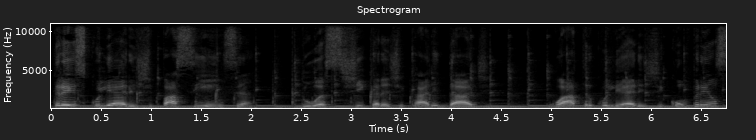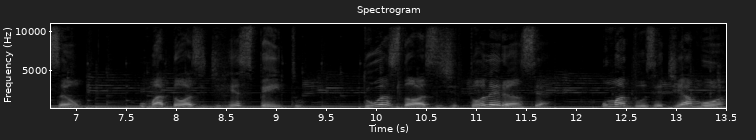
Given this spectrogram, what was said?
três colheres de paciência, duas xícaras de caridade, quatro colheres de compreensão, uma dose de respeito, duas doses de tolerância, uma dúzia de amor,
